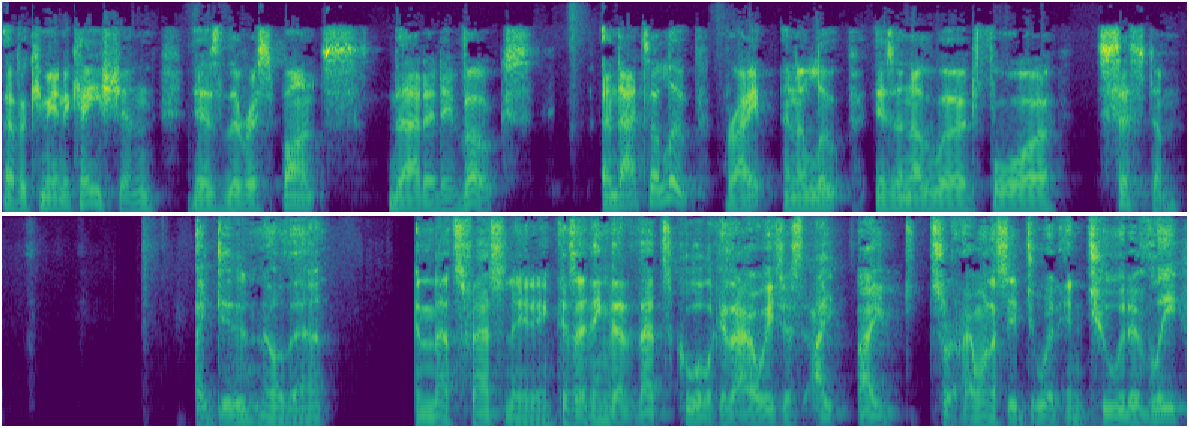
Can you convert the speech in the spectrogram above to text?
of a communication is the response that it evokes. And that's a loop, right? And a loop is another word for system. I didn't know that. And that's fascinating because I think that that's cool because I always just, I, I sort of, I want to say do it intuitively.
